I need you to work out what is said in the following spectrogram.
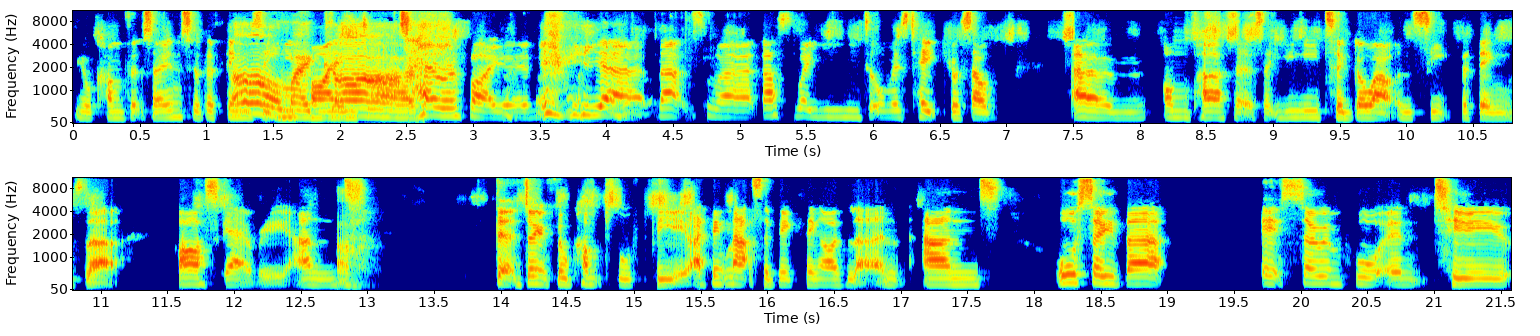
your comfort zone. So the things oh that you find gosh. terrifying, yeah, that's where that's where you need to almost take yourself um, on purpose. That you need to go out and seek the things that are scary and oh. that don't feel comfortable for you. I think that's a big thing I've learned, and also that it's so important to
